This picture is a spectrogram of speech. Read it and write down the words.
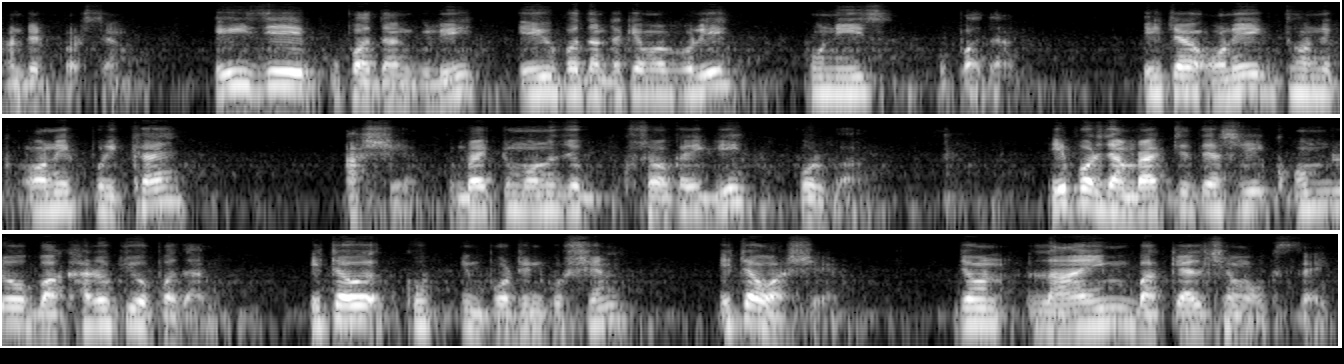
হান্ড্রেড পার্সেন্ট এই যে উপাদানগুলি, এই উপাদানটাকে আমরা বলি খনিজ উপাদান। এটা অনেক ধরনের, অনেক পরীক্ষায় আসে। তোমরা একটু মনোযোগ সহকারে গিয়ে পড়বা। এরপর যে আমরা একটিতে আসি অম্ল বা ক্ষারকীয় উপাদান। এটাও খুব ইম্পর্টেন্ট কোশ্চেন এটাও আসে। যেমন লাইম বা ক্যালসিয়াম অক্সাইড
